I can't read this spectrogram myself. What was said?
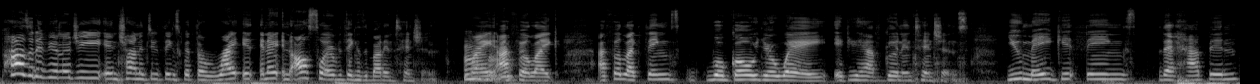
positive energy and trying to do things with the right. And, and also everything is about intention, right? I mm-hmm. feel like I feel like things will go your way if you have good intentions. You may get things that happen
